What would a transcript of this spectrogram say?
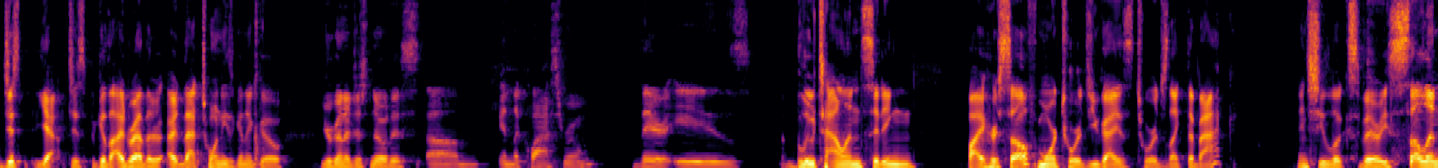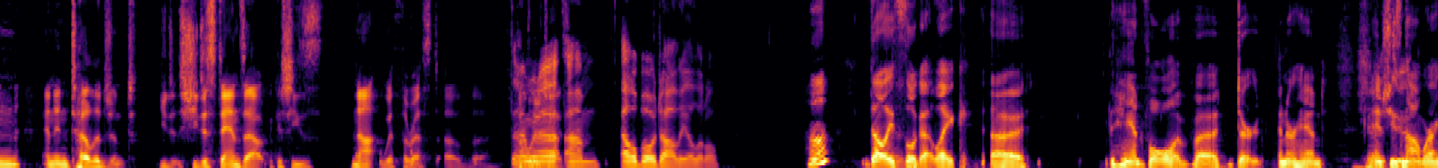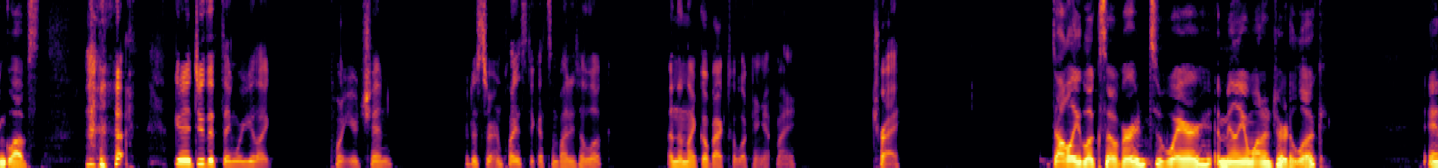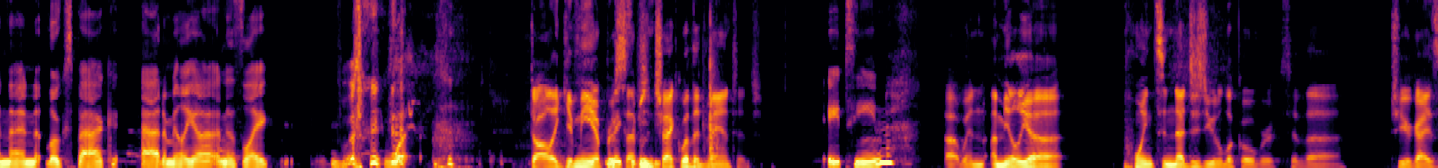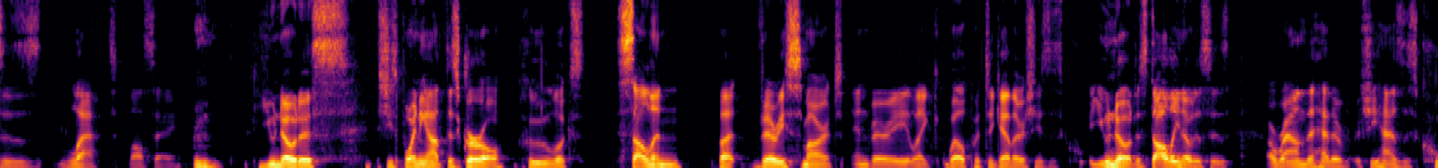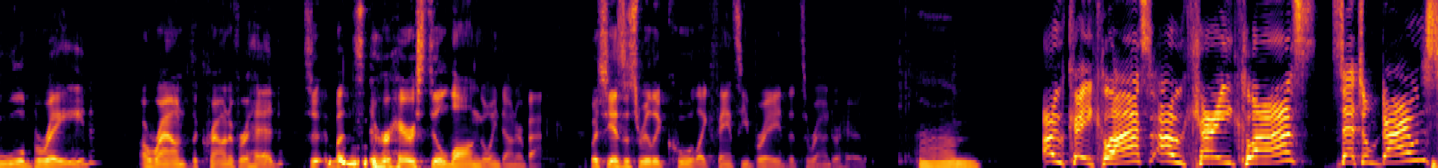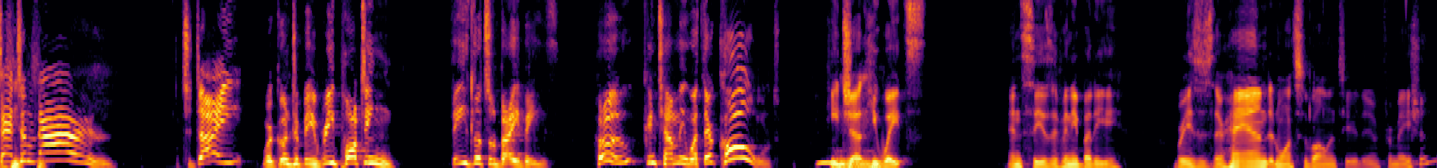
just yeah, just because I'd rather I, that 20 is going to go. You're going to just notice um, in the classroom there is Blue Talon sitting by herself, more towards you guys, towards like the back, and she looks very sullen and intelligent. You she just stands out because she's not with the rest of the. Then the I'm blue gonna ties. um elbow Dolly a little. Huh? Dolly's still got like a handful of uh, dirt in her hand, and she's do- not wearing gloves. I'm gonna do the thing where you like point your chin at a certain place to get somebody to look, and then like go back to looking at my tray. Dolly looks over to where Amelia wanted her to look, and then looks back at Amelia and is like, "What? Dolly, give me a perception check with advantage. 18? Uh, when Amelia points and nudges you to look over to the to your guys' left, I'll say, you notice she's pointing out this girl who looks sullen but very smart and very like well put together. She's this. You notice Dolly notices around the head of she has this cool braid around the crown of her head. So, but her hair is still long going down her back. But she has this really cool like fancy braid that's around her hair. Um, Okay, class. Okay, class. Settle down. Settle down. Today, we're going to be repotting these little babies. Who can tell me what they're called? He ju- he waits and sees if anybody raises their hand and wants to volunteer the information.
